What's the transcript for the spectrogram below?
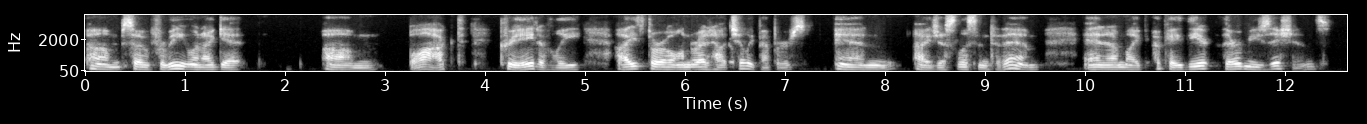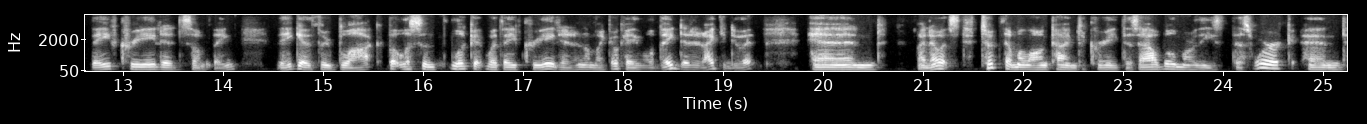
um, so for me when i get um, blocked creatively i throw on red hot chili peppers and I just listen to them, and I'm like, okay, they're they're musicians. They've created something. They go through block, but listen, look at what they've created, and I'm like, okay, well, they did it. I can do it, and I know it took them a long time to create this album or these this work, and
